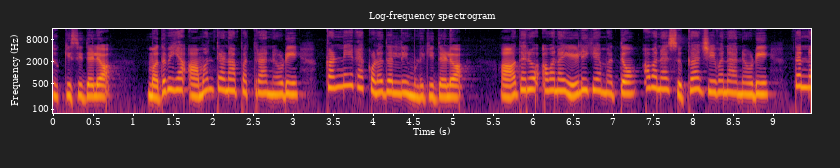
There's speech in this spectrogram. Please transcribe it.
ದುಃಖಿಸಿದಳು. ಮದುವೆಯ ಆಮಂತ್ರಣ ಪತ್ರ ನೋಡಿ ಕಣ್ಣೀರ ಕೊಳದಲ್ಲಿ ಮುಳುಗಿದಳು. ಆದರೂ ಅವನ ಏಳಿಗೆ ಮತ್ತು ಅವನ ಸುಖ ಜೀವನ ನೋಡಿ ತನ್ನ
